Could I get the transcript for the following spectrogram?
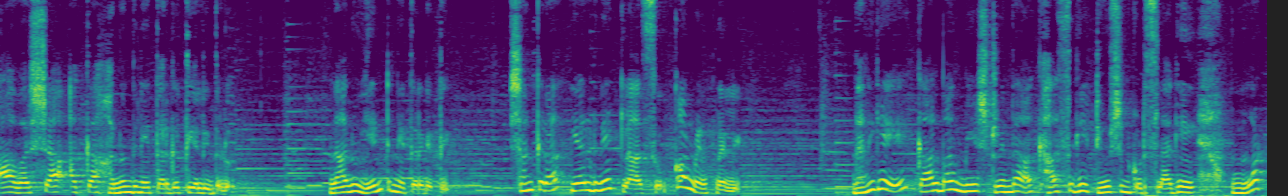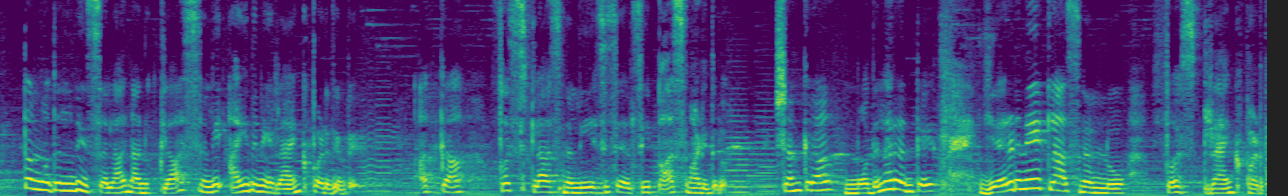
ಆ ವರ್ಷ ಅಕ್ಕ ಹನ್ನೊಂದನೇ ತರಗತಿಯಲ್ಲಿದ್ದಳು. ನಾನು ಎಂಟನೇ ತರಗತಿ. ಶಂಕರ ಎರಡನೇ ಕ್ಲಾಸು ಕಾನ್ವೆಂಟ್ನಲ್ಲಿ. ನನಗೆ ಕಾಲ್ಬಾಗ್ ಮೇಷ್ಟ್ರಿಂದ ಖಾಸಗಿ ಟ್ಯೂಷನ್ ಕೊಡಿಸಲಾಗಿ ಮೊಟ್ಟ ಮೊದಲನೇ ಸಲ ನಾನು ಕ್ಲಾಸ್ನಲ್ಲಿ ಐದನೇ ರ್ಯಾಂಕ್ ಪಡೆದಿದ್ದೆ. ಅಕ್ಕ ಫಸ್ಟ್ ಕ್ಲಾಸ್ನಲ್ಲಿ S S L C pass ಮಾಡಿದಳು ಶಂಕರ ಮೊದಲರಂತೆ ಎರಡನೇ ಕ್ಲಾಸ್ನಲ್ಲೂ ಫಸ್ಟ್ ರ್ಯಾಂಕ್ ಪಡೆದ.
